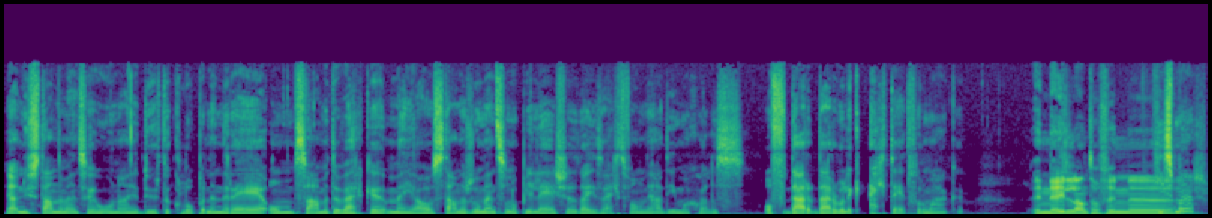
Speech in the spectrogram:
ja, nu staan de mensen gewoon aan je deur te kloppen in de rij om samen te werken met jou. Staan er zo mensen op je lijstje dat je zegt van ja, die mag wel eens. Of daar, daar wil ik echt tijd voor maken? In Nederland of in... eh, Kies maar,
